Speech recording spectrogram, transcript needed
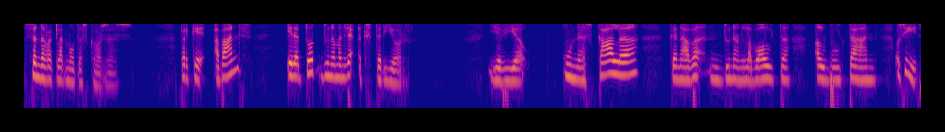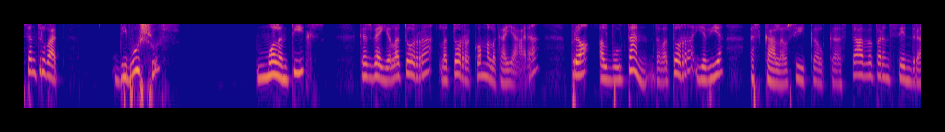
s'han arreglat moltes coses, perquè abans era tot d'una manera exterior. Hi havia una escala que anava donant la volta al voltant. O sigui, s'han trobat dibuixos molt antics que es veia la torre, la torre com la que hi ha ara, però al voltant de la torre hi havia escala, o sigui que el que estava per encendre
